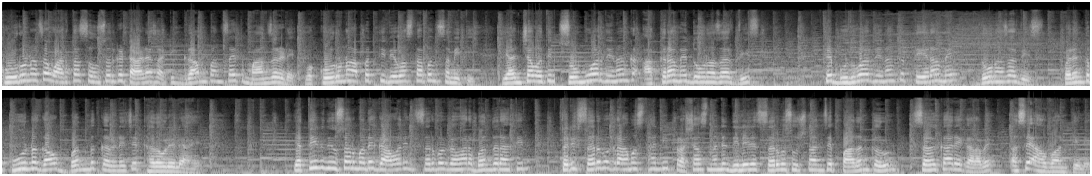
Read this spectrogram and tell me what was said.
कोरोनाचा वाढता संसर्ग टाळण्यासाठी ग्रामपंचायत मांजर्डे व कोरोना आपत्ती व्यवस्थापन समिती यांच्या वतीने सोमवार दिनांक अकरा मे दोन हजार वीस ते बुधवार दिनांक तेरा मे दोन हजार वीस पर्यंत पूर्ण गाव बंद करण्याचे ठरवलेले आहे. या तीन दिवसांमध्ये गावातील सर्व व्यवहार बंद राहतील तरी सर्व ग्रामस्थांनी प्रशासनाने दिलेले सर्व सूचनांचे पालन करून सहकार्य करावे असे आवाहन केले.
